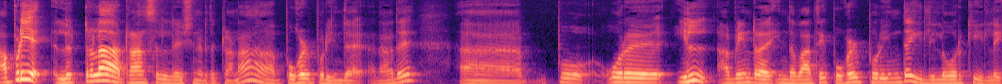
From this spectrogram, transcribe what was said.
அப்படியே லிட்ரலாக டிரான்ஸ்லேஷன் எடுத்துக்கிட்டோன்னா புகழ் புரிந்த அதாவது ஒரு இல் அப்படின்ற இந்த வார்த்தை புகழ் புரிந்த இல்லோருக்கு இல்லை.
